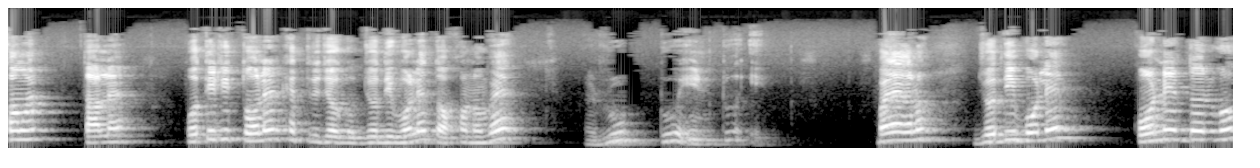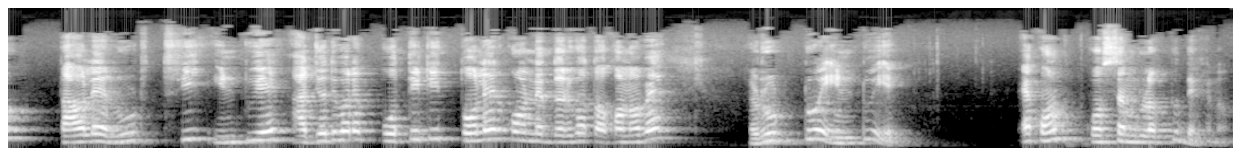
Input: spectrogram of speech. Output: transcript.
সমান, তাহলে প্রতিটি তলের ক্ষেত্রে যদি বলে তখন হবে রুট টু ইন্টু এ বোঝা গেল? যদি বলে কর্ণের দৈর্ঘ্য তাহলে রুট থ্রি ইন্টু এ আর যদি বলে প্রতিটি তলের কর্ণের দৈর্ঘ্য তখন হবে রুট টু ইন্টু এ এখন কোশ্চেনগুলো একটু দেখে নাও।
